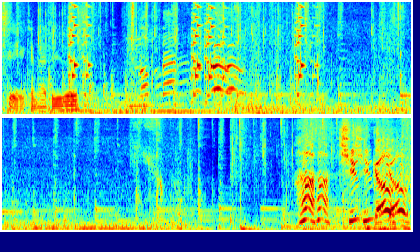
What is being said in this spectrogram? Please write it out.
Okay, let me see. Can I do this? Not bad for girls. Haha, cute, ghost.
